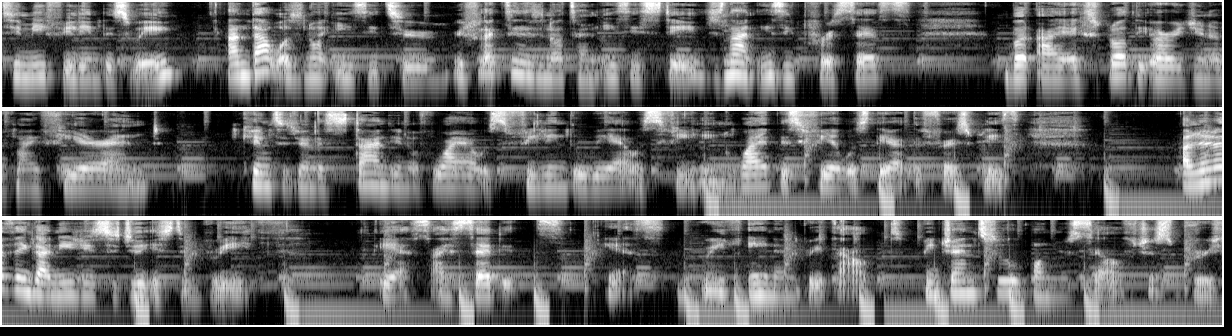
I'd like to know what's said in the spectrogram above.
to me feeling this way. And that was not easy too. Reflecting is not an easy stage, it's not an easy process. But I explored the origin of my fear and came to the understanding of why I was feeling the way I was feeling, why this fear was there at the first place. Another thing I need you to do is to breathe. Yes, I said it. Yes, breathe in and breathe out. Be gentle on yourself. Just breathe.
